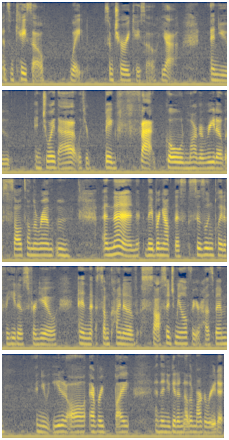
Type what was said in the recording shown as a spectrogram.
and some queso, wait, some churro queso, yeah, and you enjoy that with your big fat gold margarita with salt on the rim. Mm. And then they bring out this sizzling plate of fajitas for you and some kind of sausage meal for your husband and you eat it all every bite and then you get another margarita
